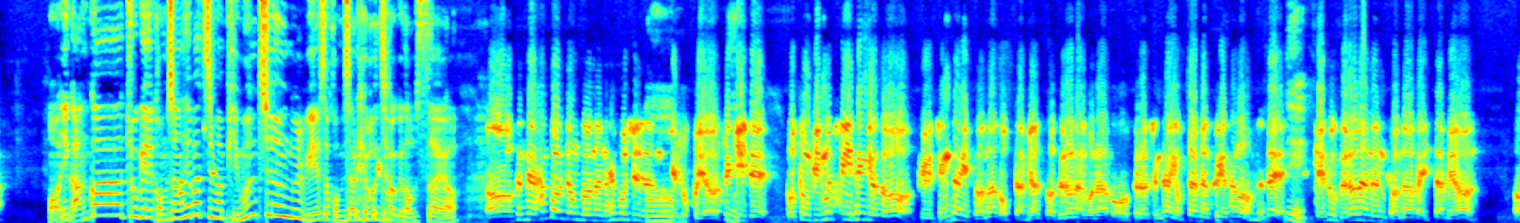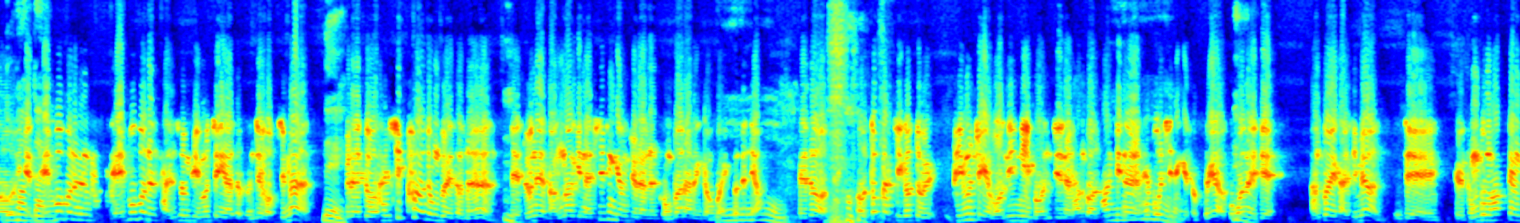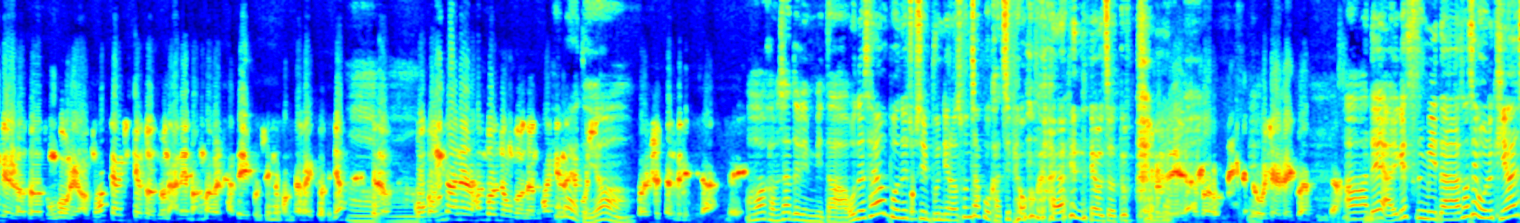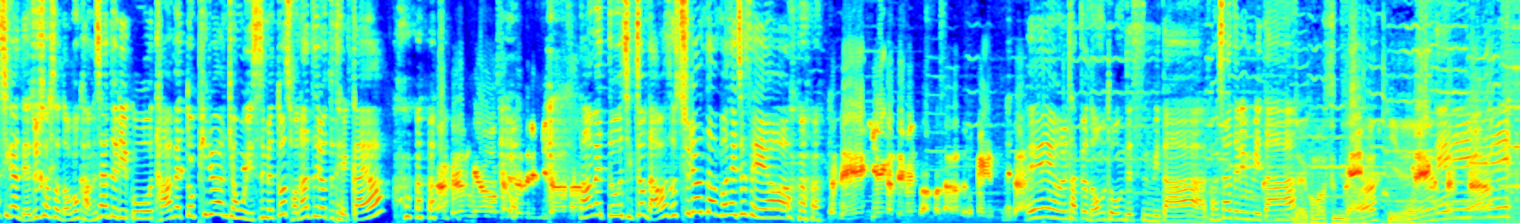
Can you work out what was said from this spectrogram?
어, 그러니까 안과 쪽에 검사는 해봤지만 비문증을 위해서 검사를 해본 적은 없어요. 어, 근데 한 번 정도는 해보시는 어. 게 좋고요. 특히 네. 이제 보통 비문증이 생겨서 그 증상이 변화가 없다면 더 늘어나거나 뭐 그런 증상이 없다면 크게 상관없는데 네. 계속 늘어나는 변화가 있다면 어 이게 대부분은 대부분은 단순 비문증이라서 문제가 없지만 네. 그래도 한 10% 정도에서는 음. 이제 눈의 망막이나 시신경 질환을 동반하는 경우가 있거든요. 오. 그래서 어, 똑같이 이것도 비문증의 원인이 뭔지는 한번 확인을 오. 해보시는 게 좋고요. 그거는 네. 이제 안과에 가시면 이제 그 동공 확장제를 넣어서 동공을 이렇게 확장시켜서 눈 안에 망막을 자세히 볼 수 있는 검사가 있거든요. 아. 그래서 그 검사는 한 번 정도는 확인을 해보시는 걸 추천드립니다. 네. 아 감사드립니다. 오늘 사연 보내주신 분이랑 손잡고 같이 병원 가야겠네요, 저도. 네, 한번 오셔야 될 것 같습니다. 아, 네, 알겠습니다. 선생님 오늘 귀한 시간 내주셔서 너무 감사드리고 다음에 또 필요한 경우 있으면 또 전화드려도 될까요? 아, 그럼요. 감사드립니다. 다음에 또 직접 나와서 출연도 한번 해주세요. 네, 기회가 되면 또 한번 나가도록 하겠습니다. 네, 오늘 답변 너무 도움됐습니다. 감사드립니다. 네, 고맙습니다. 예. 네, 감사합니다. 네.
